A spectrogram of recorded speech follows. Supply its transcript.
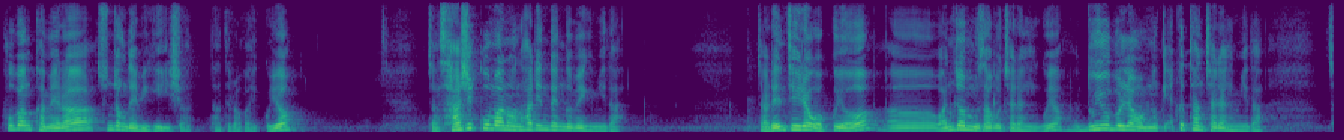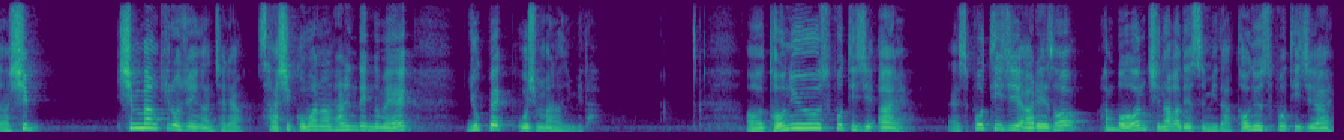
후방 카메라, 순정 내비게이션 다 들어가 있고요. 자, 49만 원 할인된 금액입니다. 자, 렌트 이력 없고요. 어, 완전 무사고 차량이고요. 누유 불량 없는 깨끗한 차량입니다. 자, 10 10만 킬로 주행한 차량 49만 원 할인된 금액 650만 원입니다. 어, 더뉴 스포티지 R 스포티지 R에서 한번 진화가 됐습니다. 더뉴 스포티지 R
